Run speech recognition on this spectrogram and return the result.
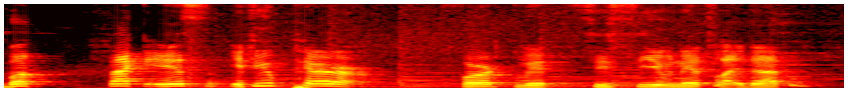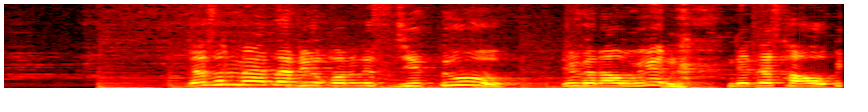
But fact is, if you pair Furt with CC units like that, doesn't matter if your opponent is G2, you're gonna win. That's how OP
